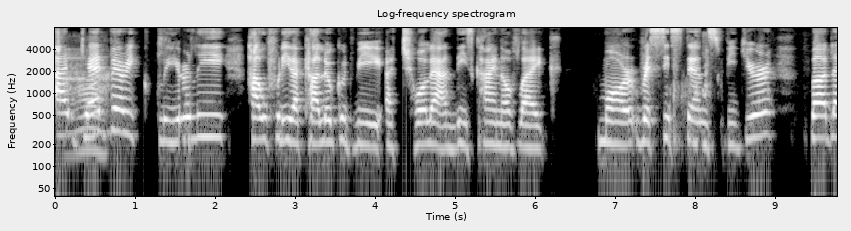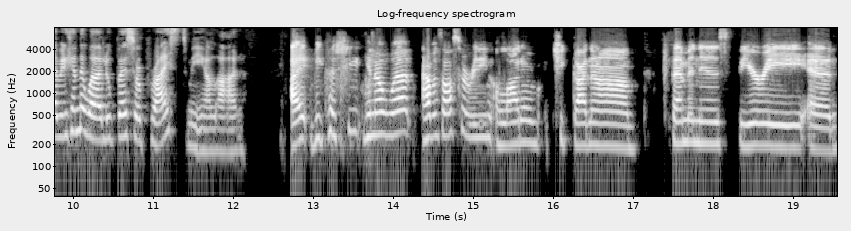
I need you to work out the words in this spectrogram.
I ah. get very clearly how Frida Kahlo could be a chola and this kind of like more resistance figure. But La Virgen de Guadalupe surprised me a lot. I because she, you know what? I was also reading a lot of Chicana feminist theory and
